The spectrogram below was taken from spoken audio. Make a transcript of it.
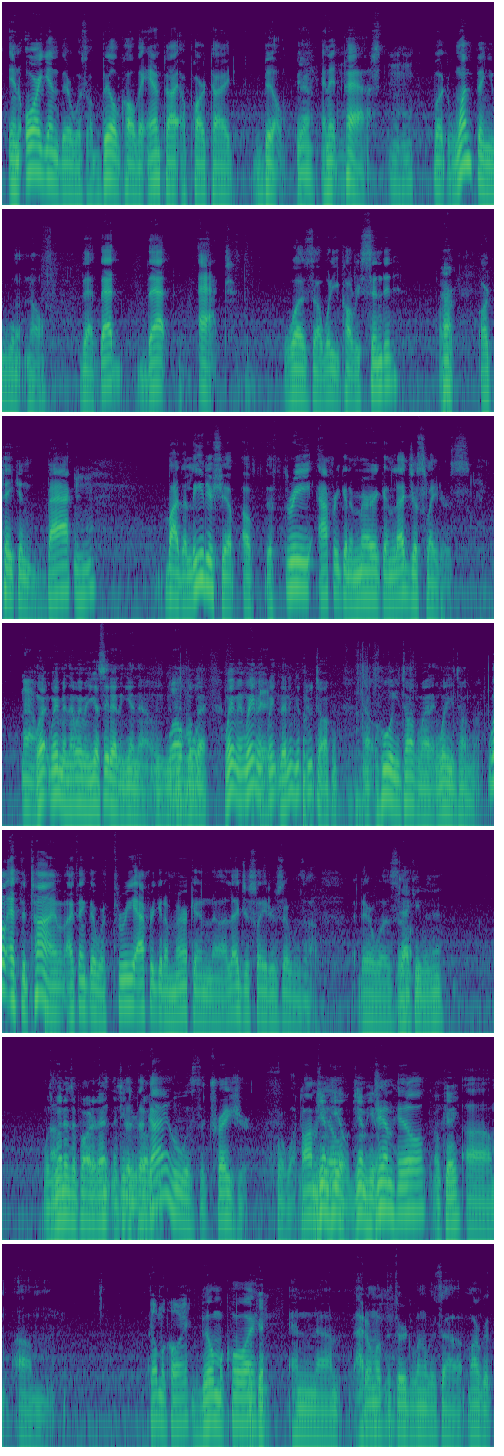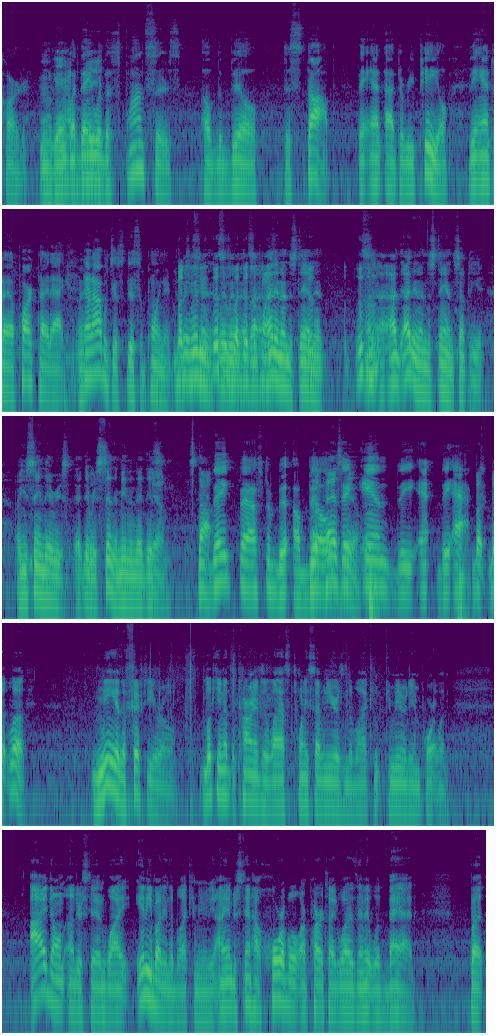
in Oregon there was a bill called the anti-apartheid bill. Yeah. And it passed. Mm-hmm. But one thing you won't know that that that act was uh, what do you call rescinded Huh. or taken back Mm-hmm. by the leadership of the three African American legislators. Now, Wait, wait a minute, now, wait a minute. You got to say that again now. We- Well, let's go back. Wait a minute, wait a minute. Wait, let him get through talking. Now, who are you talking about and what are you talking about? Well, at the time, I think there were three African American uh, legislators. There was uh, there was uh, Jackie was in. Was Winters a part of that? That the, the guy who was the treasurer for what? Tom Jim Hill. Jim Hill. Jim Hill, Okay. Um, um, Bill McCoy. Bill McCoy, Okay. And um, I don't know if the third one was uh, Margaret Carter. Okay. But they were the sponsors of the bill to stop the uh, to repeal the Anti-Apartheid Act, and I was just disappointed. But Wait- you wait see, minute, this wait- is wait what minute. I- disappoints. I didn't understand that. This is I, I, I didn't understand something here. Are you saying they res- they rescinded, meaning that this Yeah. stopped? they passed a, bi- a bill passed to bill. end the a- the act. But but look, me as a 50 year old, looking at the carnage of the last 27 years in the black com- community in Portland, I don't understand why anybody in the black community. I understand how horrible apartheid was and it was bad, but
